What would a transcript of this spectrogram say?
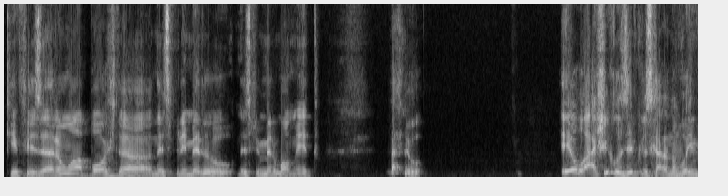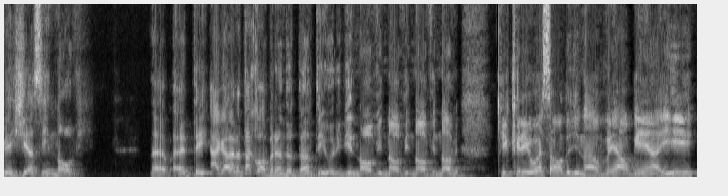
Que fizeram uma aposta nesse primeiro, nesse primeiro momento. Velho, eu acho, inclusive, que os caras não vão investir assim em 9. Né? É, tem- a galera tá cobrando tanto, Yuri, de 9, 9, 9, 9, que criou essa onda de não, vem alguém aí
